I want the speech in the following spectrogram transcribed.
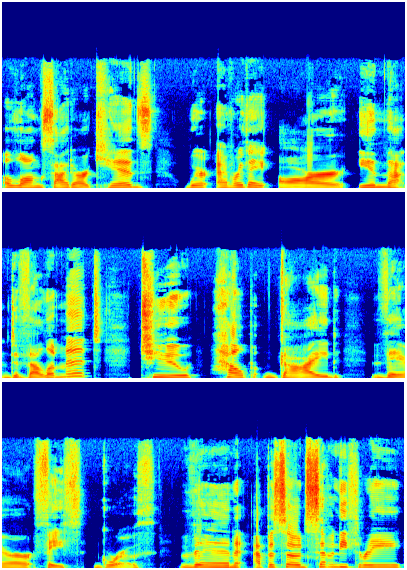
alongside our kids wherever they are in that development to help guide their faith growth. Then, episode 73,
